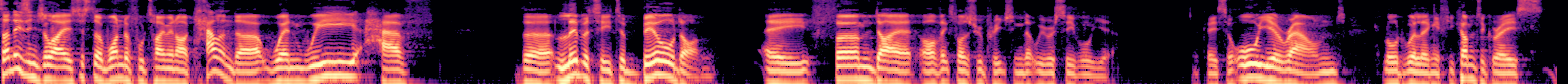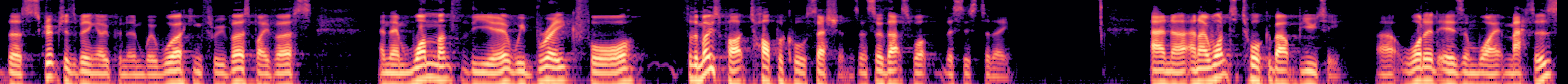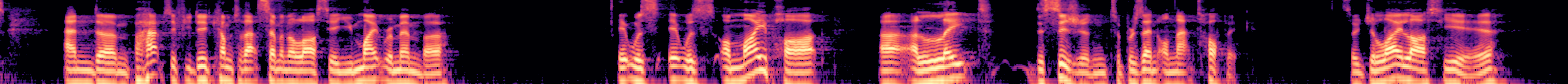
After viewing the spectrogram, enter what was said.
Sundays in July is just a wonderful time in our calendar when we have the liberty to build on a firm diet of expository preaching that we receive all year. Okay, so all year round, Lord willing, if you come to grace, the scriptures being open and we're working through verse by verse. And then one month of the year, we break for, for the most part, topical sessions. And so that's what this is today. And, uh, and I want to talk about beauty, uh, what it is and why it matters. And um, perhaps if you did come to that seminar last year, you might remember it was, it was on my part uh, a late decision to present on that topic. So, July last year,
